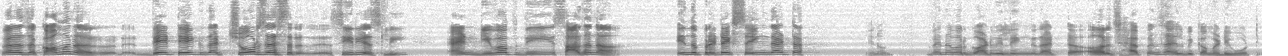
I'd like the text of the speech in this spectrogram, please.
Whereas the commoner, they take that chores as seriously and give up the sadhana in the pretext saying that, uh, you know, whenever God willing that uh, urge happens, I will become a devotee.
